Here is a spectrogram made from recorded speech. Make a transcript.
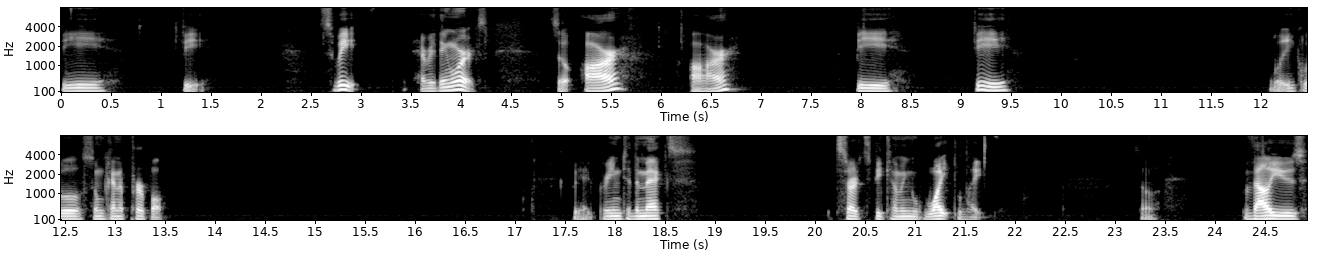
V, V. Sweet. Everything works. So R, R, B, B will equal some kind of purple. If we add green to the mix, it starts becoming white light. So values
